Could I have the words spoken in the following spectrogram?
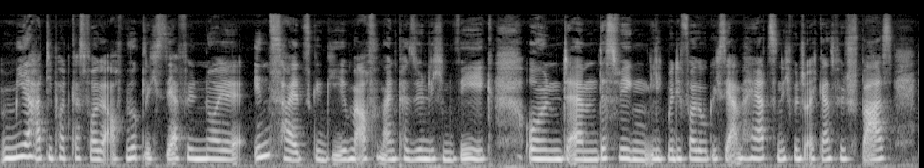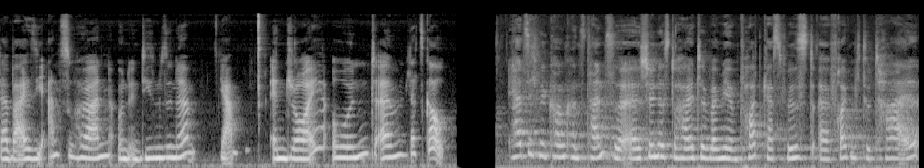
mir hat die Podcast-Folge auch wirklich sehr viel neue Insights gegeben, auch für meinen persönlichen Weg und ähm, deswegen liegt mir die Folge wirklich sehr am Herzen. Ich wünsche euch ganz viel Spaß dabei, sie anzuhören und in diesem Sinne ja, enjoy und ähm, let's go. Herzlich willkommen, Konstanze. Äh, schön, dass du heute bei mir im Podcast bist. Äh, freut mich total,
